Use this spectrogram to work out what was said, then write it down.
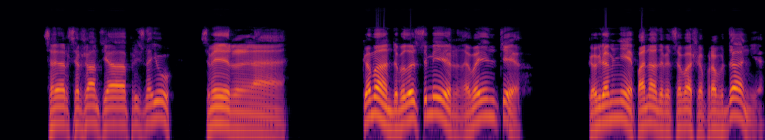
— Сэр, сержант, я признаю... — Смирно! Команда была смирно, воентех. Когда мне понадобится ваше оправдание,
